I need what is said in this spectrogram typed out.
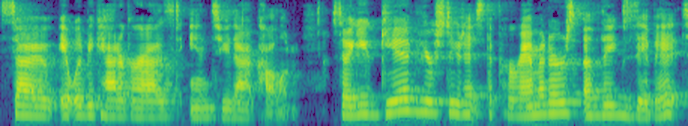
So it would be categorized into that column. So you give your students the parameters of the exhibit,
